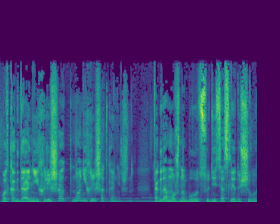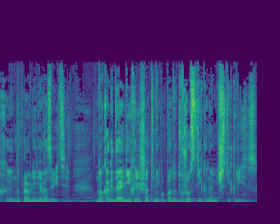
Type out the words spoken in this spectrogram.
Вот когда они их решат, ну, они их решат, конечно, тогда можно будет судить о следующем их направлении развития. Но когда они их решат, они попадут в жесткий экономический кризис.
